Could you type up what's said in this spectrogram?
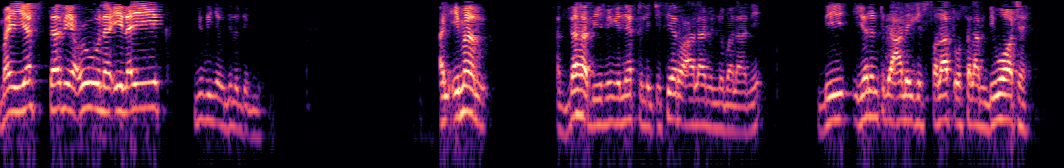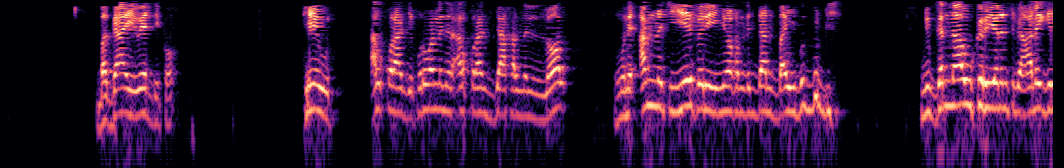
man yastabi'una ilayk ñu ngi ñëw di la déglu al imam az-Zahabi mi ngi nettali ci seeru alaami nubala ni bi yonent bi alayhi salaatu wasalaam di woote ba gaa yi weddi ko teewut alquran ji pour war nañu ne alquran ji jaaxal na leen lool mu ne am na ci yéefar yi ñoo xam dañ daan bàyyi ba guddi ñu gannaawu kër yonent bi alayhi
